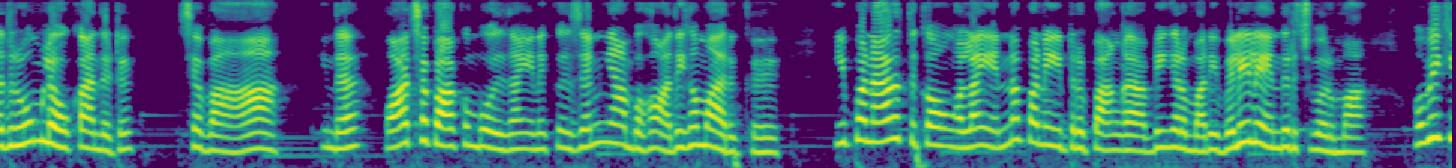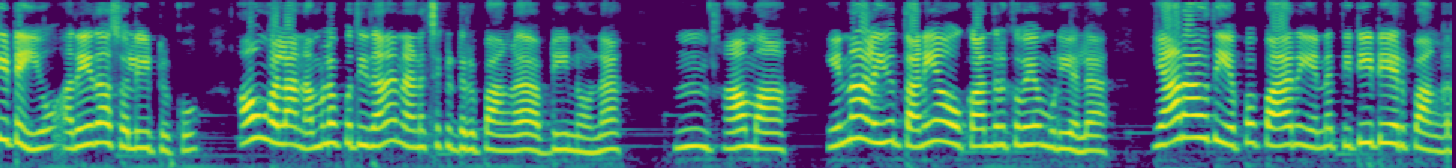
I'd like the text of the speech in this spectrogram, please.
அது ரூமில் உட்காந்துட்டு செவா இந்த வாட்சை பார்க்கும்போது தான் எனக்கு ஜென் ஞாபகம் அதிகமாக இருக்குது இப்போ நேரத்துக்கு அவங்கெல்லாம் என்ன பண்ணிகிட்டு இருப்பாங்க? அப்படிங்கிற மாதிரி வெளியில் எந்திரிச்சு வருமா? ஒபிக்கிட்டையும் அதே தான் சொல்லிகிட்டு இருக்கோம் அவங்களாம் நம்மளை பற்றி தானே நினச்சிக்கிட்டு இருப்பாங்க அப்படின்னோடனே ம் ஆமாம் என்னாலையும் தனியாக உட்காந்துருக்கவே முடியலை. யாராவது எப்போ பாரு என்ன திட்டிகிட்டே இருப்பாங்க.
